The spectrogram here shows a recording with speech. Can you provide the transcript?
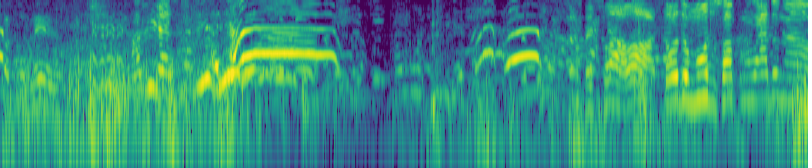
Pra comer. Ali, Edson, ali. ali. Pessoal, ó, todo mundo só para um lado não.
